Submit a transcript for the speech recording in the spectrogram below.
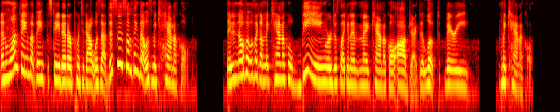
And one thing that they stated or pointed out was that this is something that was mechanical. They didn't know if it was like a mechanical being or just like an- a mechanical object. It looked very mechanical.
